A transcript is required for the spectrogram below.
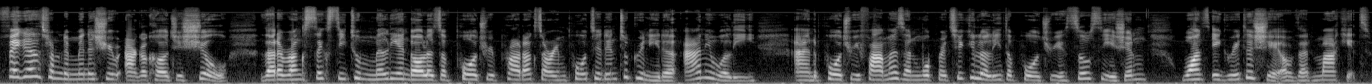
Figures from the Ministry of Agriculture show that around $62 million of poultry products are imported into Grenada annually, and poultry farmers, and more particularly the Poultry Association, wants a greater share of that market.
